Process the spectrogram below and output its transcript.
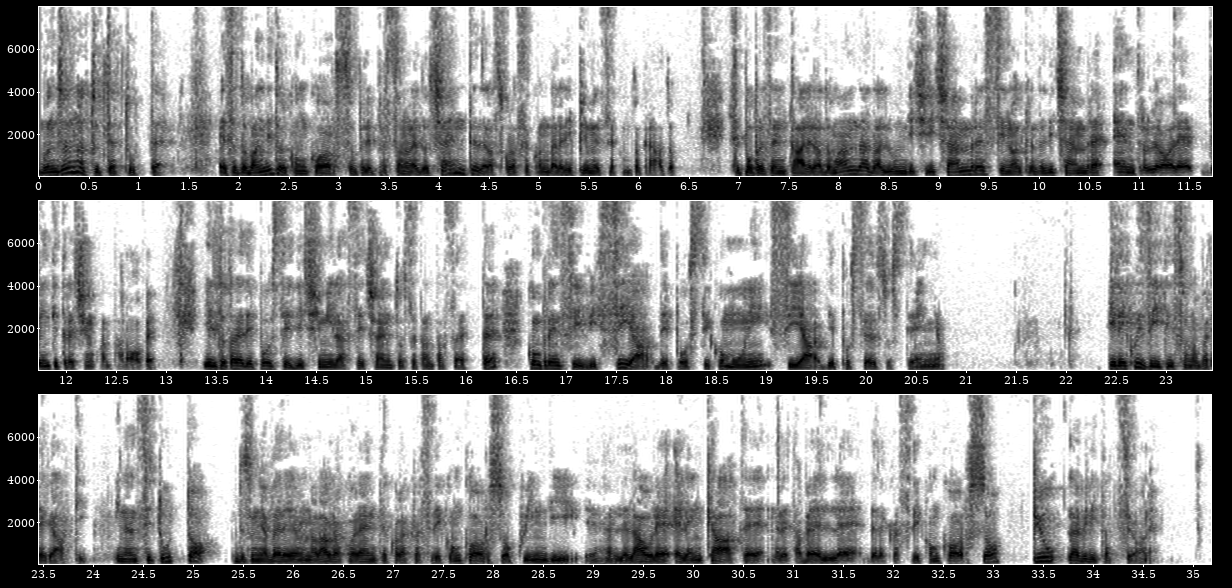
Buongiorno a tutti e a tutte. È stato bandito il concorso per il personale docente della scuola secondaria di primo e secondo grado. Si può presentare la domanda dall'11 dicembre sino al 30 dicembre entro le ore 23.59. Il totale dei posti è 10.677, comprensivi sia dei posti comuni sia dei posti del sostegno. I requisiti sono variegati. Innanzitutto bisogna avere una laurea coerente con la classe di concorso, quindi eh, le lauree elencate nelle tabelle delle classi di concorso, più l'abilitazione.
